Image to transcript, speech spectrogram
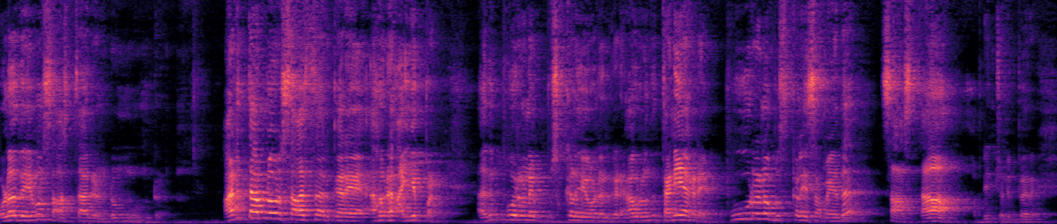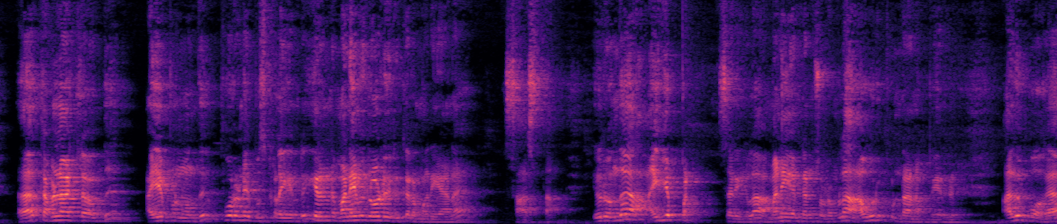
குலதெய்வம் சாஸ்தா ரெண்டும் ஒன்று. அடுத்தாப்புல ஒரு சாஸ்தா இருக்காரு அவர் ஐயப்பன். அது பூரண புஷ்கலையோடு இருக்கார். அவர் வந்து தனியாக கிடையாது. பூரண புஷ்கலை சமயத சாஸ்தா அப்படின்னு சொல்லி பேர் அதாவது தமிழ்நாட்டில் வந்து ஐயப்பன் வந்து பூரணை புஷ்கலை என்று இரண்டு மனைவிகளோடு இருக்கிற மாதிரியான சாஸ்தா. இவர் வந்து ஐயப்பன் சரிங்களா? மணிகண்டன் சொல்கிறோம்ல அவருக்கு உண்டான பெயர்கள். அதுபோக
